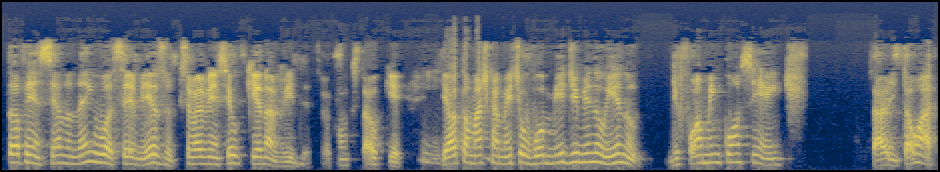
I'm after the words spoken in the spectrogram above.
está vencendo nem você mesmo, que você vai vencer o que na vida? Você vai conquistar o quê? E automaticamente eu vou me diminuindo de forma inconsciente, sabe? Então, a,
